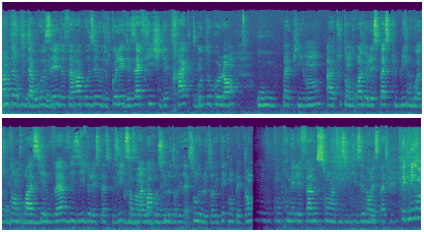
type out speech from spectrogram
interdit d'apposer, de faire apposer ou de coller des affiches, des tracts, autocollants ou papillons à tout endroit de l'espace public ou à tout endroit à ciel ouvert visible de l'espace public sans en avoir reçu l'autorisation de l'autorité compétente. Vous comprenez, les femmes sont invisibilisées dans l'espace public. Techniquement,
